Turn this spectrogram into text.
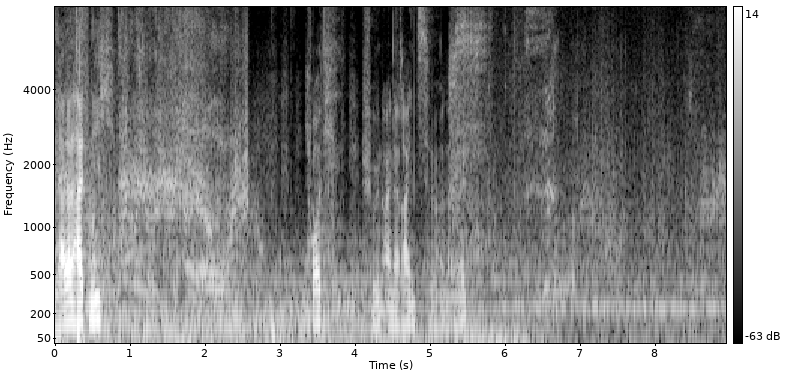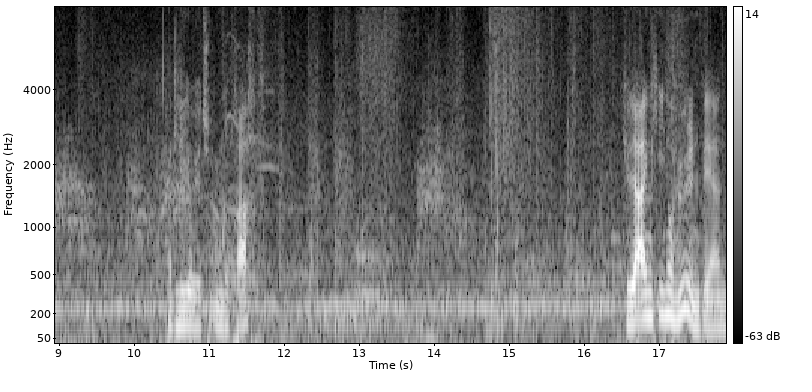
Ja, dann halt nicht. Ich wollte schön eine reinzimmern damit. Hat Leo jetzt schon umgebracht. Ich will ja eigentlich eh nur Höhlenbären.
